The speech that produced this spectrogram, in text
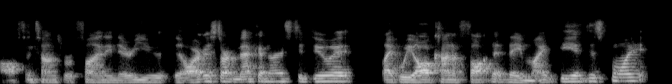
Oftentimes we're finding there you the artists aren't mechanized to do it like we all kind of thought that they might be at this point,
